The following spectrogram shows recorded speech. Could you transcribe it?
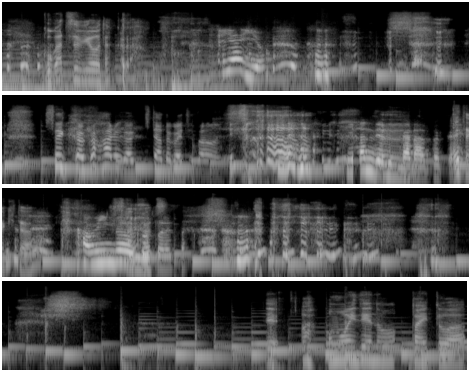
5月病だから早いよ。せっかく春が来たとか言ってたのに。病んでるからとか言って来た来たカミングアウトされた。であ思い出のバイトは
